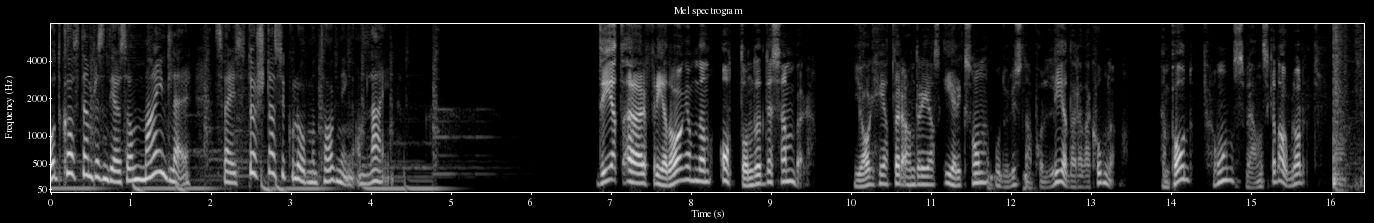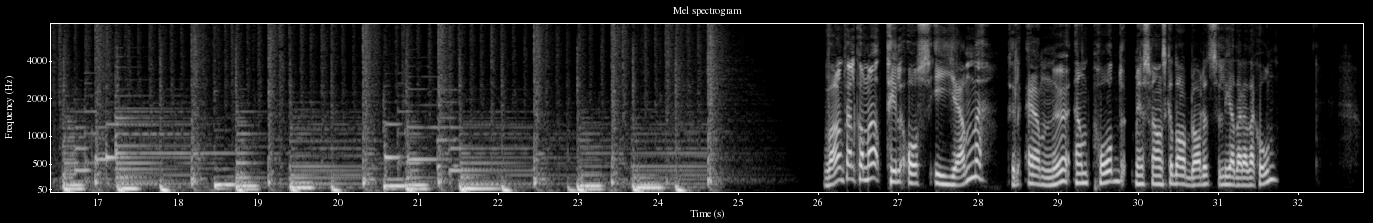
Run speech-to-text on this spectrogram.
Podcasten presenteras av Mindler, Sveriges största psykologmottagning online. Det är fredagen den 8 december. Jag heter Andreas Eriksson och du lyssnar på Ledarredaktionen. En podd från Svenska Dagbladet. Varmt välkomna till oss igen, till ännu en podd med Svenska Dagbladets ledarredaktion.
